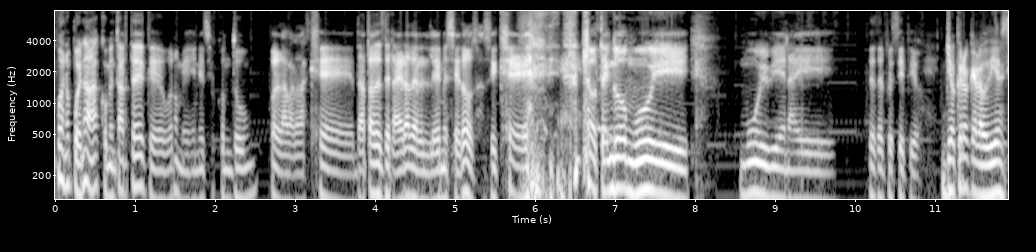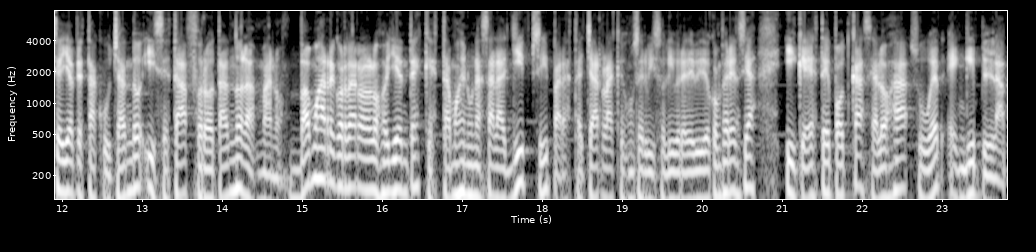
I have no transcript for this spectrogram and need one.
bueno, pues nada, comentarte que bueno, mis inicios con Doom, pues la verdad es que data desde la era del MS2, así que lo tengo muy, muy bien ahí desde el principio. Yo creo que la audiencia ya te está escuchando y se está frotando las manos. Vamos a recordar a los oyentes que estamos en una sala Gypsy para esta charla, que es un servicio libre de videoconferencias, y que este podcast se aloja su web en GitLab,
